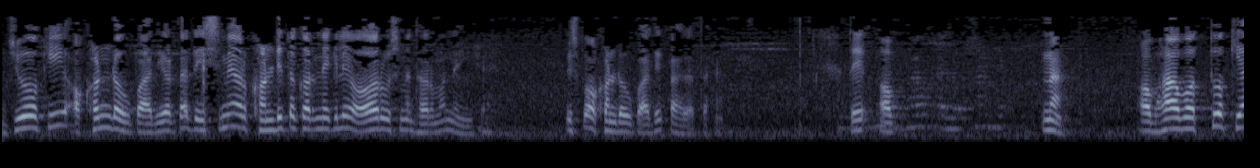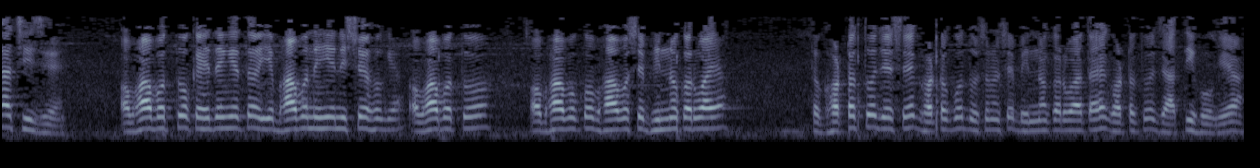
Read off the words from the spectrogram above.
जो कि अखंड उपाधि, अर्थात इसमें और खंडित करने के लिए और उसमें धर्म नहीं है। इसको अखंड उपाधि कहा जाता है। तो अब ना, अभावत्व क्या चीज़ है? अभावत्व कह देंगे तो ये भाव नहीं है, निश्चय हो गया। अभावत्व, अभाव को भाव से भिन्न करवाया। तो घटत्व जैसे घट को दूसरों से भिन्न करवाता है, घटत्व जाति हो गया।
